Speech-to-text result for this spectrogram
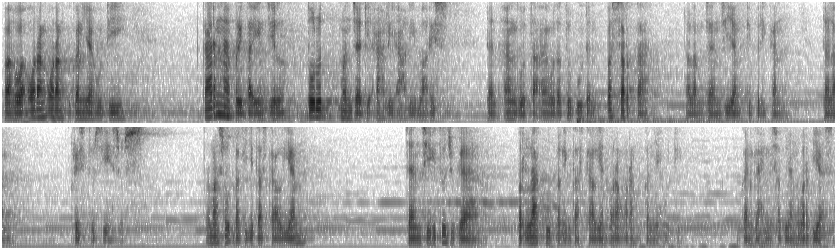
bahwa orang-orang bukan Yahudi karena berita Injil turut menjadi ahli-ahli waris dan anggota-anggota tubuh dan peserta dalam janji yang diberikan dalam Kristus Yesus. Termasuk bagi kita sekalian, janji itu juga berlaku bagi kita sekalian orang-orang bukan Yahudi. Bukankah ini sesuatu yang luar biasa?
